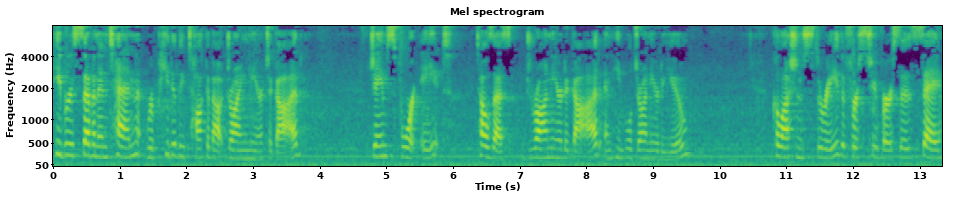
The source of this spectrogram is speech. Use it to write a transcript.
Hebrews 7 and 10 repeatedly talk about drawing near to God. James 4 8 tells us, draw near to God and he will draw near to you. Colossians 3, the first two verses say,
